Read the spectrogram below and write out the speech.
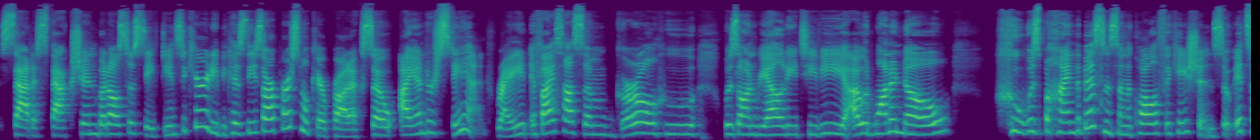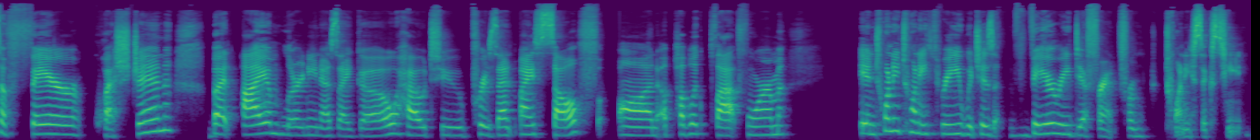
satisfaction, but also safety and security because these are personal care products. So I understand, right? If I saw some girl who was on reality TV, I would want to know who was behind the business and the qualifications. So it's a fair question, but I am learning as I go how to present myself on a public platform in 2023, which is very different from 2016.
